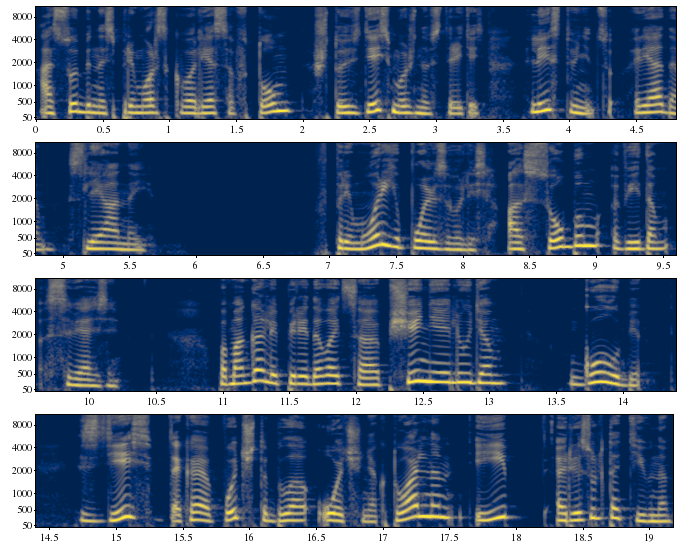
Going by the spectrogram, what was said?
Особенность приморского леса в том, что здесь можно встретить лиственницу рядом с лианой. В Приморье пользовались особым видом связи. Помогали передавать сообщения людям голуби. Здесь такая почта была очень актуальна и результативна.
